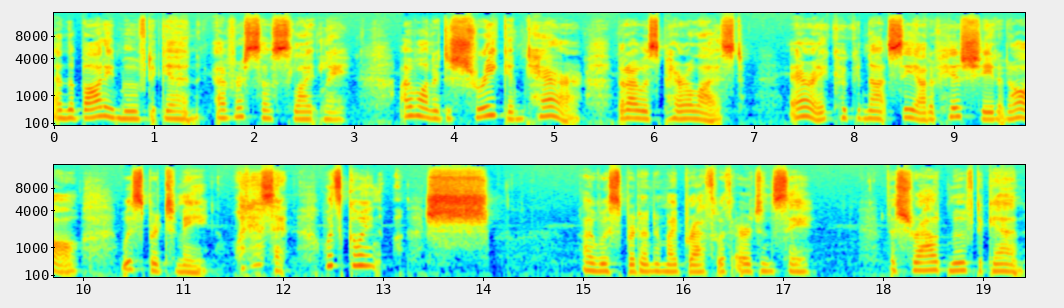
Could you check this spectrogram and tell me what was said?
and the body moved again, ever so slightly. I wanted to shriek in terror, but I was paralyzed. Eric, who could not see out of his sheet at all, whispered to me, What is it? What's going Shh! I whispered under my breath with urgency. The shroud moved again,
